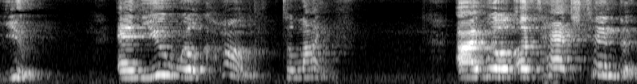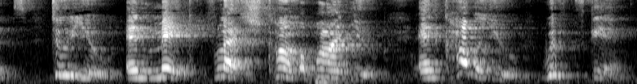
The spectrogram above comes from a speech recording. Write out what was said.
you, and you will come to life. I will attach tendons to you and make flesh come upon you and cover you with skin.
